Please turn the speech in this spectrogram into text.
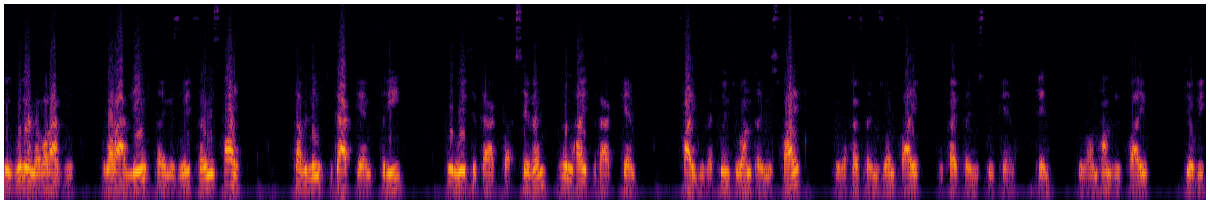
ال volume عبارة عن إيه؟ عبارة عن length times width times height طب ال length بتاعك كام؟ 3 وال width بتاعك 7 وال height بتاعك كام؟ 5 يبقى 21 times 5 يبقى 5 times 1 5 و5 times 2 كام؟ 10 يبقى 105 cubic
